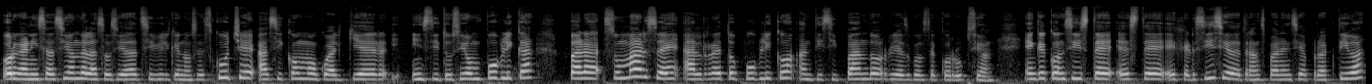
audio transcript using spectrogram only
organización de la sociedad civil que nos escuche, así como cualquier institución pública, para sumarse al reto público anticipando riesgos de corrupción. ¿En qué consiste este ejercicio de transparencia proactiva?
